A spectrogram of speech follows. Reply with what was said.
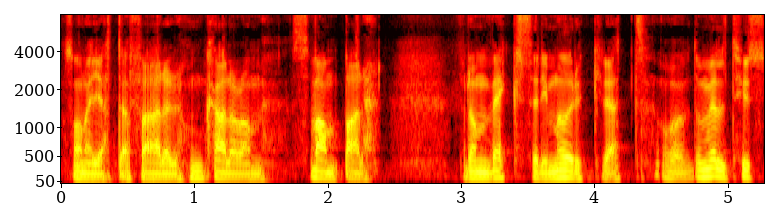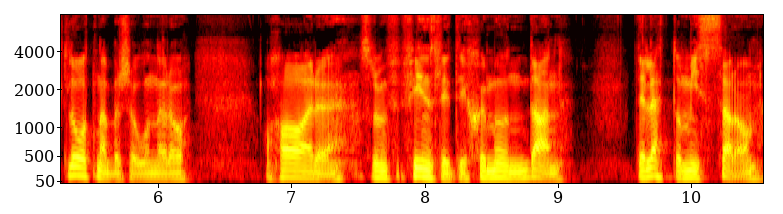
sådana jätteaffärer, hon kallar dem svampar. För de växer i mörkret och de är väldigt tystlåtna personer och, och har, eh, så de finns lite i skymundan. Det är lätt att missa dem.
